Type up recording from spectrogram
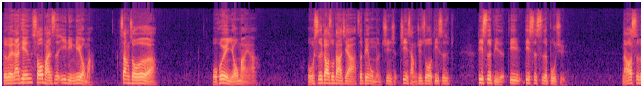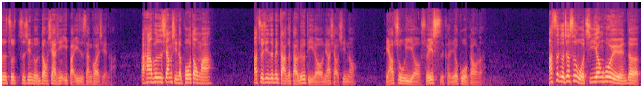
对不对？那天收盘是一零六嘛，上周二啊，我会员有买啊，我是告诉大家，这边我们进进场去做第四第四笔的第第四次的布局，然后是不是资资金轮动？现在已经一百一十三块钱了，啊，它不是箱型的波动吗？啊，最近这边打个 W 底喽，你要小心哦，你要注意哦，随时可能又过高了，啊，这个就是我基优会员的。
